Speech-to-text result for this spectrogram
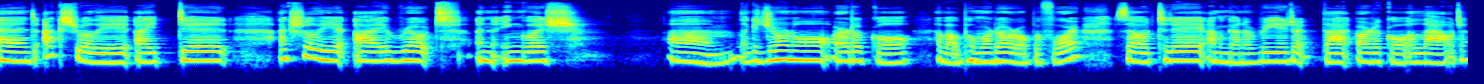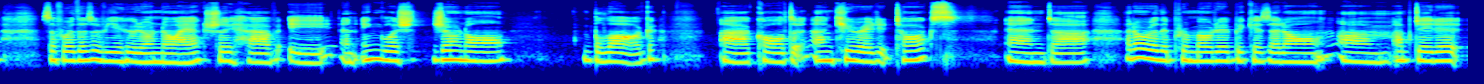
And actually, I did, actually, I wrote an English, um, like a journal article about Pomodoro before. So today I'm gonna read that article aloud. So for those of you who don't know, I actually have a an English journal blog uh, called Uncurated Talks. And uh, I don't really promote it because I don't um, update it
